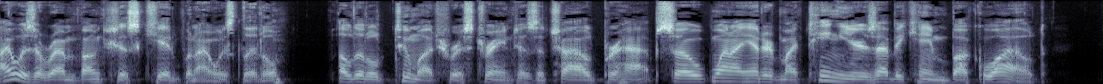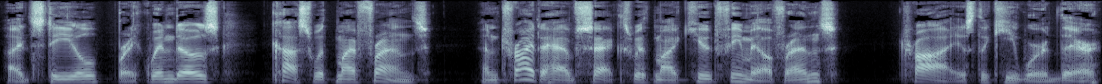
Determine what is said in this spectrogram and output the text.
I was a rambunctious kid when I was little, a little too much restraint as a child, perhaps, so when I entered my teen years, I became buck wild. I'd steal, break windows, cuss with my friends, and try to have sex with my cute female friends. Try is the key word there.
